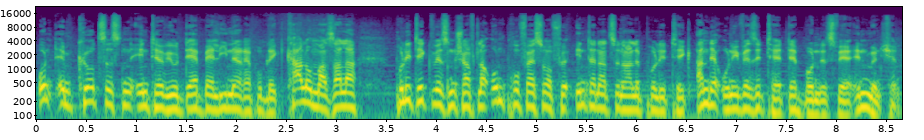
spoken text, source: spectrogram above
und im kürzesten Interview der Berliner Republik Carlo Masala, Politikwissenschaftler und Professor für internationale Politik an der Universität der Bundeswehr in München.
